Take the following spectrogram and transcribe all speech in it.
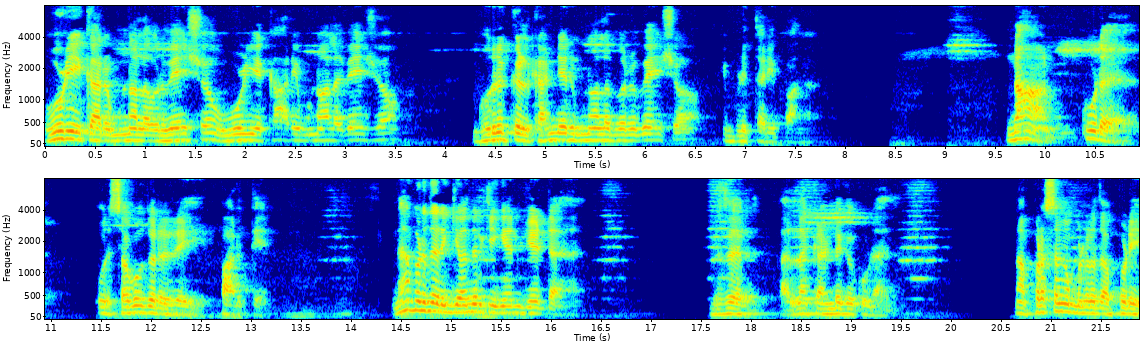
ஊழியக்காரர் முன்னால் ஒரு வேஷம் ஊழியக்காரி முன்னால் வேஷம் குருக்கள் கண்ணீர் முன்னால் ஒரு வேஷம் இப்படி தரிப்பாங்க. நான் கூட ஒரு சகோதரரை பார்த்தேன். என்ன பிரதர் இங்கே வந்திருக்கீங்கன்னு கேட்டேன். பிரதர் அதெல்லாம் கண்டுக்க கூடாது. நான் பிரசங்கம் பண்ணுறது அப்படி.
